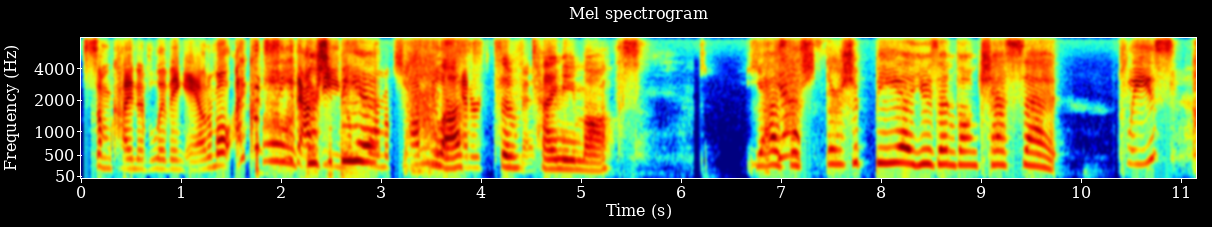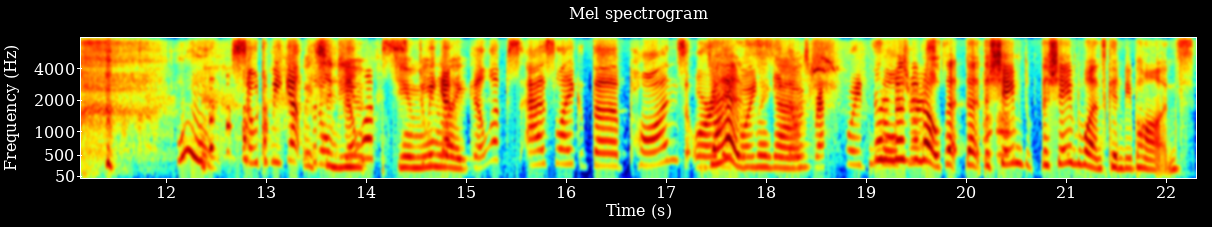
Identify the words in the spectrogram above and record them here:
some kind of living animal. I could see that There should being be a a- form of popular Lots of tiny moths. yes, there, Yes! sh- there should be a Yuuzhan Vong chess set. Please. So do we get Wait, little so do you- do you we mean, get like- villips as like the pawns, or Yes! are they going to be those reptoid No, no, no, no, no. The, the, the shamed the shamed ones can be pawns.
